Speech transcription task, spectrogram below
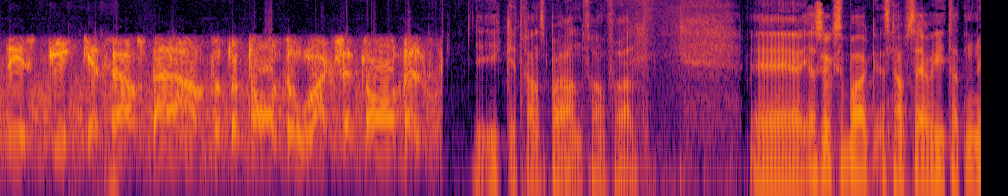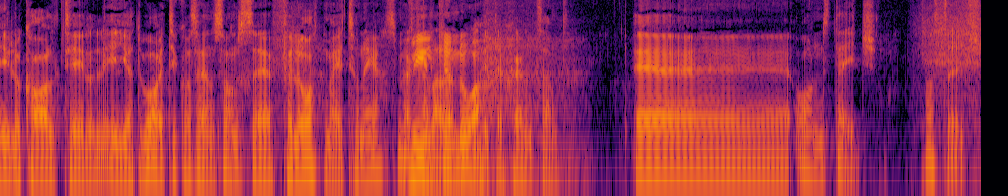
Grovt oetiskt, icke-transparent och totalt oacceptabelt. Det är icke transparent framför allt. Eh, jag ska också bara snabbt säga, vi har hittat en ny lokal till i Göteborg till K. Svenssons eh, Förlåt mig-turné. Vilken då? Lite skämtsamt. Eh, on stage. On stage.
